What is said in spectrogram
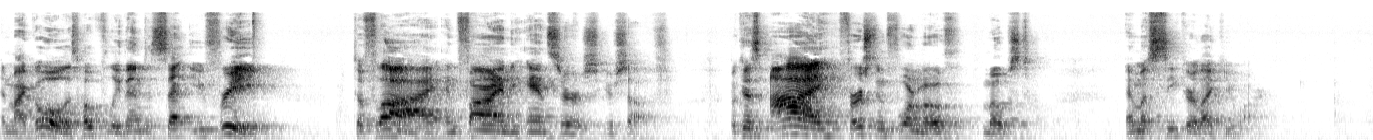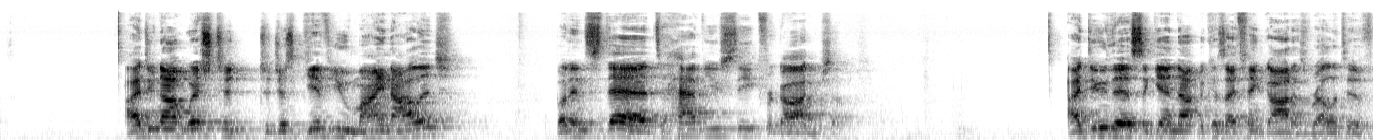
and my goal is hopefully then to set you free to fly and find the answers yourself. Because I, first and foremost, most, am a seeker like you are. I do not wish to, to just give you my knowledge, but instead to have you seek for God yourself. I do this, again, not because I think God is relative,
